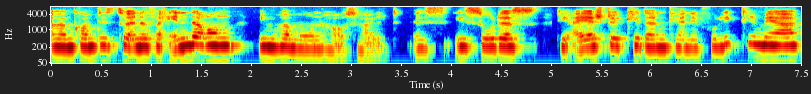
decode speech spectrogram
ähm, kommt es zu einer Veränderung im Hormonhaushalt. Es ist so, dass die Eierstöcke dann keine Follikel mehr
